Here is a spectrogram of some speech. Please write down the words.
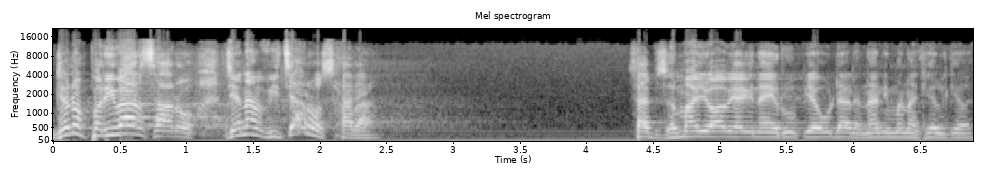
જેનો પરિવાર સારો, જેના વિચારો સારા સાહેબ, જમાયો આવે આવીને અહીં રૂપિયા ઉડાડે. નાની માના ખેલ કહેવાય.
